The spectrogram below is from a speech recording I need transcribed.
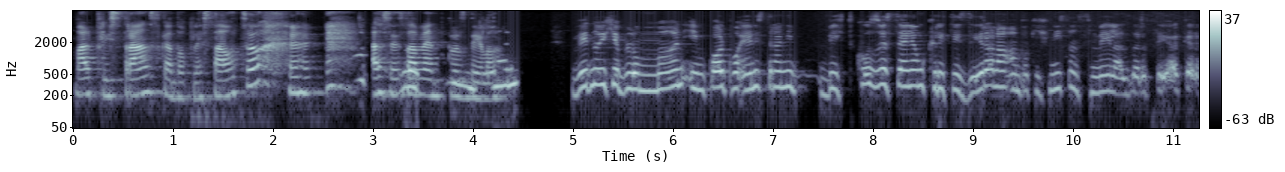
malo pristranska do plesalcev, ali se je samo en tako zdelo? Vedno jih je bilo manj, in pol po eni strani bi jih tako z veseljem kritizirala, ampak jih nisem smela, tega, ker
